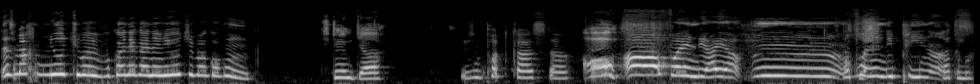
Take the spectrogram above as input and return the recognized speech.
das macht ein YouTuber. Wir können ja keine YouTuber gucken. Stimmt, ja. Wir sind Podcaster. Oh, Oh, voll in die Eier. Mm, voll in die Peanuts. warte mal.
